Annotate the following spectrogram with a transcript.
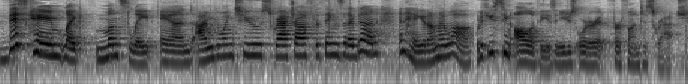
this came like months late and I'm going to scratch off the things that I've done and hang it on my wall. What if you've seen all of these and you just order it for fun to scratch?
